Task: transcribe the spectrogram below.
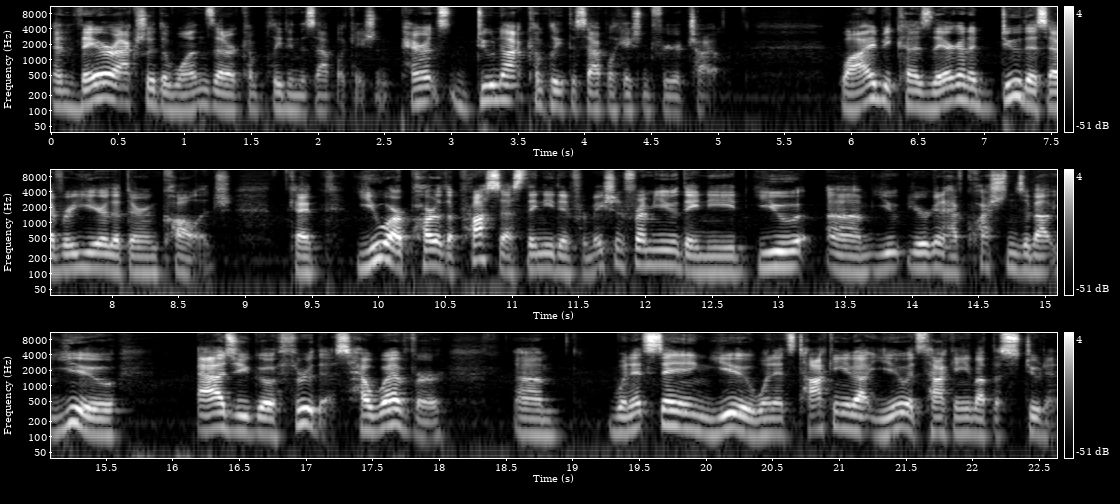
and they are actually the ones that are completing this application. Parents do not complete this application for your child. Why? Because they're going to do this every year that they're in college. Okay, you are part of the process. They need information from you. They need you. Um, you you're going to have questions about you as you go through this. However, um, when it's saying you, when it's talking about you, it's talking about the student.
